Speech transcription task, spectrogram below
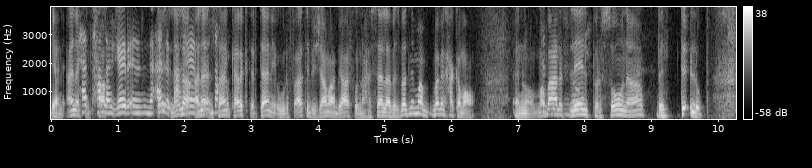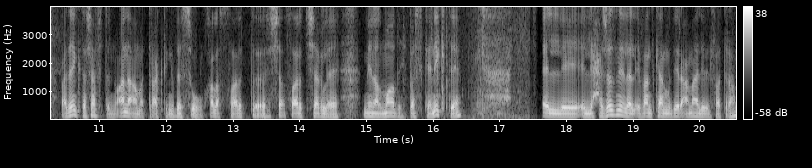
يعني أنا كنت حالك غير نقلت لا لا أنا إنسان شخص. character تاني ورفقاتي بالجامعة بيعرفوا إنه حسان لابس بدلة ما ما بينحكى معه. إنه ما تلبس بعرف. ليه ال persona بتقلب. بعدين اكتشفت إنه أنا I'm attracting this وخلص صارت صارت شغلة من الماضي. بس كنكتة اللي اللي حجزني لل event كان مدير أعمالي بالفترة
